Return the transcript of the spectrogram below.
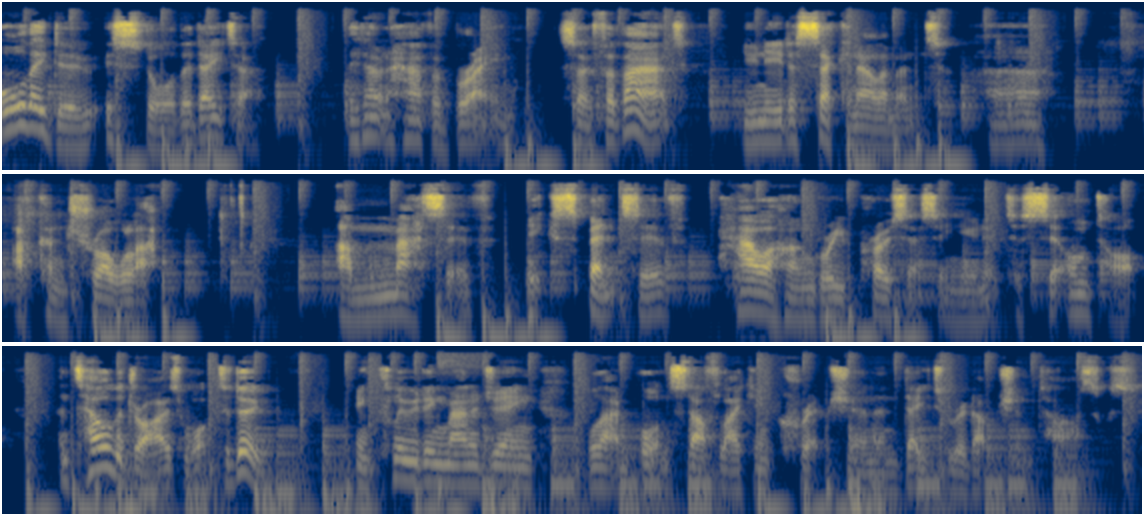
All they do is store the data. They don't have a brain. So for that, you need a second element, uh, a controller, a massive, expensive, power-hungry processing unit to sit on top and tell the drives what to do, including managing all that important stuff like encryption and data reduction tasks.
